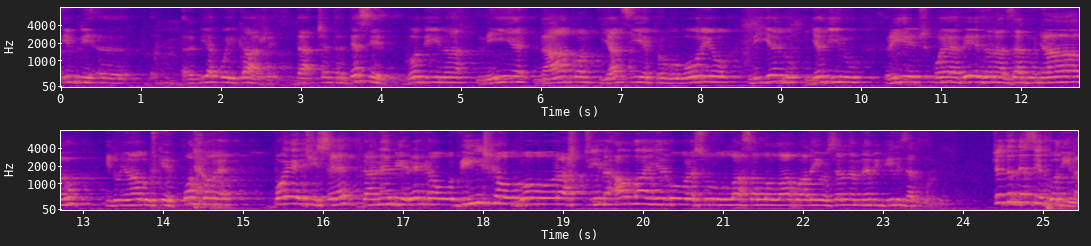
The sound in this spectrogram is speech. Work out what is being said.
Ibni uh, Rabija koji kaže da 40 godina nije nakon Jacije progovorio ni jednu jedinu riječ koja je vezana za Dunjalu i Dunjaluške poslove, bojeći se da ne bi rekao viška odgovora čime Allah i njegov Rasulullah sallallahu alaihi wa sallam ne bi bili zadovoljni. 40 godina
